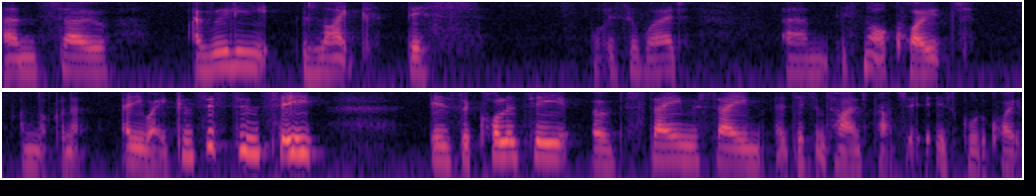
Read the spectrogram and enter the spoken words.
Um, so, I really like this. What is the word? Um, it's not a quote. I'm not going to Anyway, consistency is the quality of staying the same at different times. Perhaps it is called a quote.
